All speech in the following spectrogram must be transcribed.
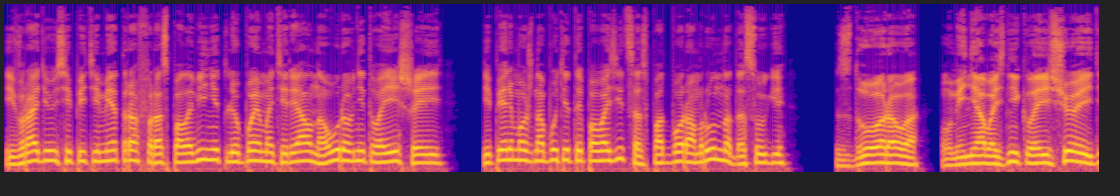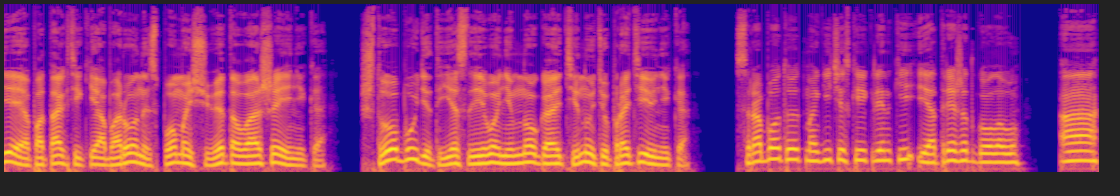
и в радиусе пяти метров располовинит любой материал на уровне твоей шеи. Теперь можно будет и повозиться с подбором рун на досуге». «Здорово! У меня возникла еще идея по тактике обороны с помощью этого ошейника. Что будет, если его немного оттянуть у противника?» Сработают магические клинки и отрежет голову. А,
